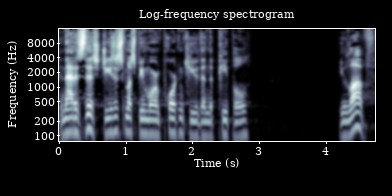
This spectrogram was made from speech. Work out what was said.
And that is this Jesus must be more important to you than the people you love.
